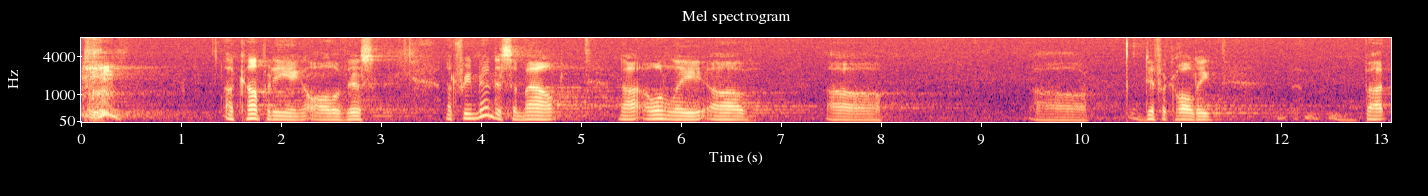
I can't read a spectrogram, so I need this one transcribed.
accompanying all of this a tremendous amount not only of uh, uh, difficulty, but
